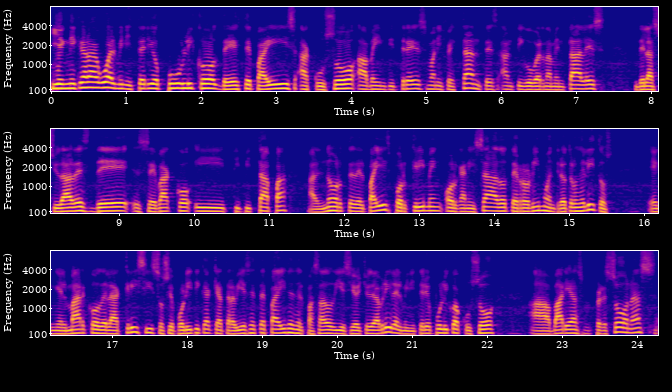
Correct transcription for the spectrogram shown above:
Y en Nicaragua el Ministerio Público de este país acusó a 23 manifestantes antigubernamentales de las ciudades de Cebaco y Tipitapa, al norte del país, por crimen organizado, terrorismo, entre otros delitos, en el marco de la crisis sociopolítica que atraviesa este país desde el pasado 18 de abril. El Ministerio Público acusó a varias personas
